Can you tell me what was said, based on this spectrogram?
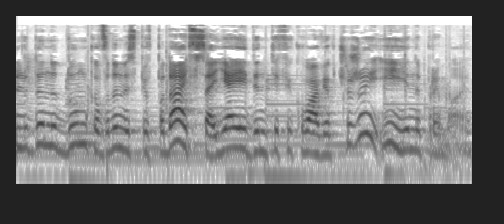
людини думка, вони не співпадають, все, я її ідентифікував як чужий і її не приймаю.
